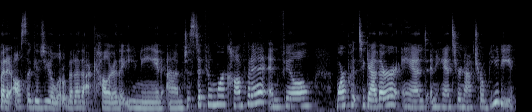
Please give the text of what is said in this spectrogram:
but it also gives you a little bit of that color that you need um, just to feel more confident and feel more put together and enhance your natural beauty.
